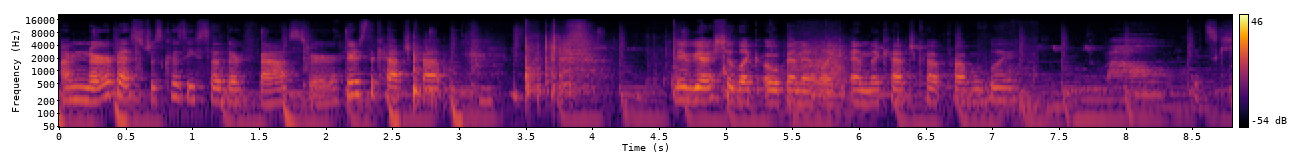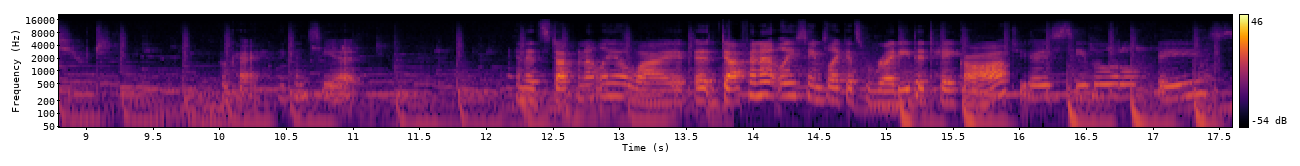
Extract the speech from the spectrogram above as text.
I'm nervous just because he said they're faster. Here's the catch cup. Maybe I should like open it like in the catch cup probably. Oh, it's cute. Okay, I can see it. And it's definitely alive. It definitely seems like it's ready to take off. Do you guys see the little face?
